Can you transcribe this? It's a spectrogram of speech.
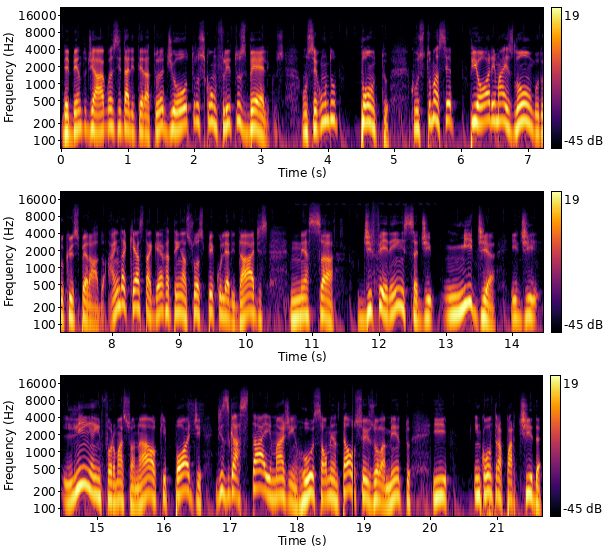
bebendo de águas e da literatura de outros conflitos bélicos. Um segundo ponto costuma ser pior e mais longo do que o esperado. Ainda que esta guerra tenha as suas peculiaridades nessa diferença de mídia e de linha informacional que pode desgastar a imagem russa, aumentar o seu isolamento e, em contrapartida,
